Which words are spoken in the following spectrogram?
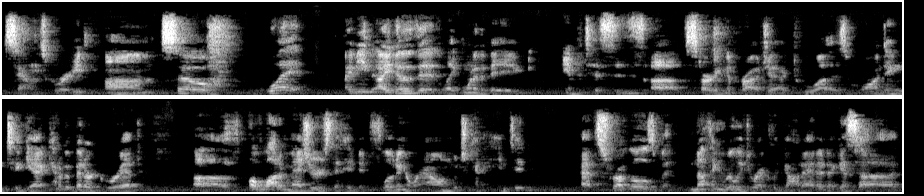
sounds great. Um, so, what, I mean, I know that like one of the big impetuses of starting the project was wanting to get kind of a better grip of a lot of measures that had been floating around, which kind of hinted at struggles, but nothing really directly got at it. I guess uh,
